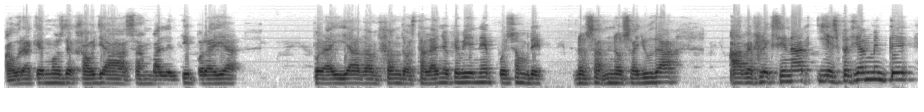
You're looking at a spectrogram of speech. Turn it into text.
Ahora que hemos dejado ya a San Valentín por allá, por ahí ya danzando hasta el año que viene, pues hombre, nos, nos ayuda a reflexionar y especialmente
